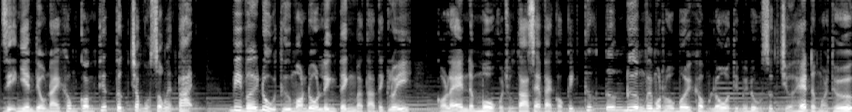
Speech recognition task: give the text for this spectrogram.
Dĩ nhiên điều này không còn thiết thực trong cuộc sống hiện tại, vì với đủ thứ món đồ linh tinh mà ta tích lũy, có lẽ nấm mồ của chúng ta sẽ phải có kích thước tương đương với một hồ bơi khổng lồ thì mới đủ sức chứa hết được mọi thứ.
